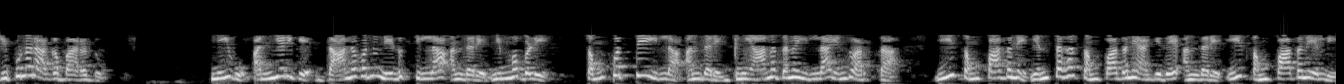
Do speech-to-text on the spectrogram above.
ಜಿಪುಣರಾಗಬಾರದು ನೀವು ಅನ್ಯರಿಗೆ ದಾನವನ್ನು ನೀಡುತ್ತಿಲ್ಲ ಅಂದರೆ ನಿಮ್ಮ ಬಳಿ ಸಂಪತ್ತೇ ಇಲ್ಲ ಅಂದರೆ ಜ್ಞಾನಧನ ಇಲ್ಲ ಎಂದು ಅರ್ಥ. ಈ ಸಂಪಾದನೆ ಎಂತಹ ಸಂಪಾದನೆ ಆಗಿದೆ ಅಂದರೆ ಈ ಸಂಪಾದನೆಯಲ್ಲಿ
